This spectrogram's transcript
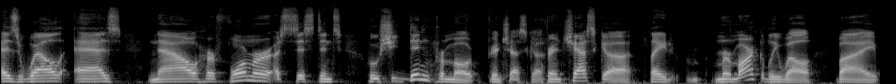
as well as now her former assistant, who she didn't promote, Francesca. Francesca played remarkably well by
